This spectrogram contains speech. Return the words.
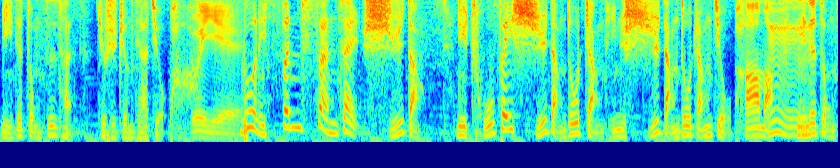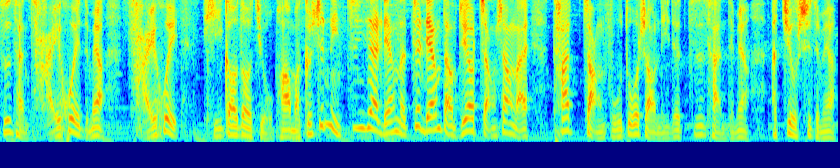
你的总资产就是增加九趴。对耶。如果你分散在十档。你除非十档都涨停，十档都涨九趴嘛，嗯嗯，你的总资产才会怎么样？才会提高到九趴嘛。可是你现在两档，这两档只要涨上来，它涨幅多少，你的资产怎么样啊？就是怎么样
